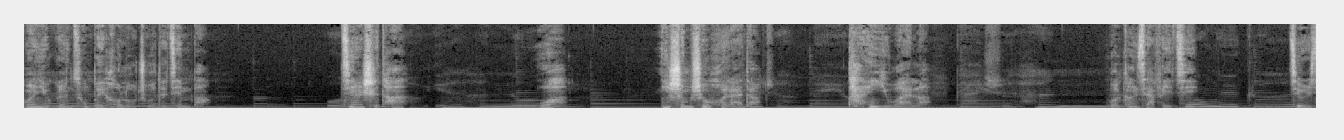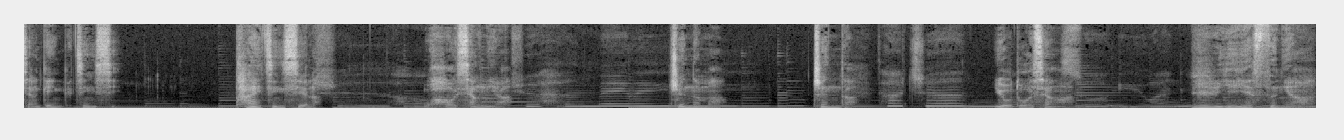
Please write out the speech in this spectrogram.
忽然有个人从背后搂住我的肩膀，竟然是他！哇，你什么时候回来的？太意外了！我刚下飞机，就是想给你个惊喜，太惊喜了！我好想你啊！真的吗？真的？有多想啊？日日夜夜思念啊！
